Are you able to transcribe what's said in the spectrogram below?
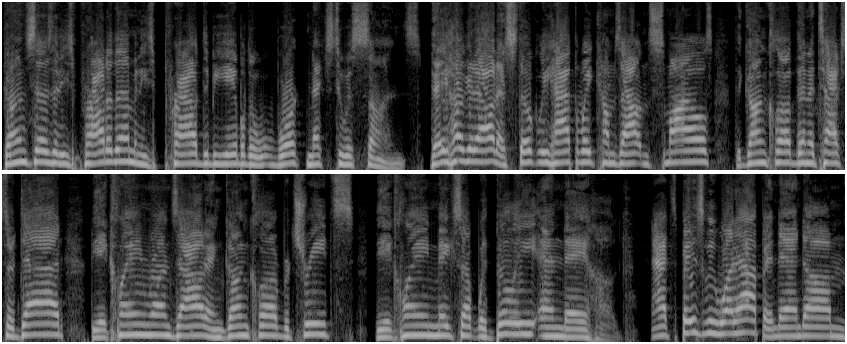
Gunn says that he's proud of them and he's proud to be able to work next to his sons. They hug it out as Stokely Hathaway comes out and smiles. The Gun Club then attacks their dad. The acclaim runs out and Gun Club retreats. The acclaim makes up with Billy and they hug. That's basically what happened. And, um,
